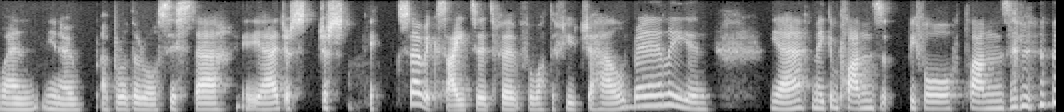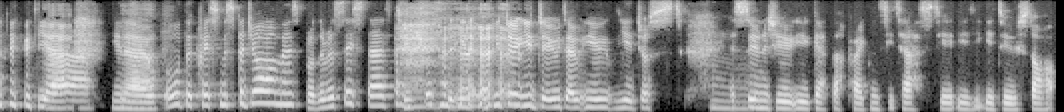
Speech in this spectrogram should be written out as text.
when you know a brother or sister yeah just just so excited for for what the future held really and yeah making plans before plans yeah, yeah, you know yeah. oh the christmas pajamas brother or sister two sisters you know you do you do don't you you just mm. as soon as you you get that pregnancy test you, you you do start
